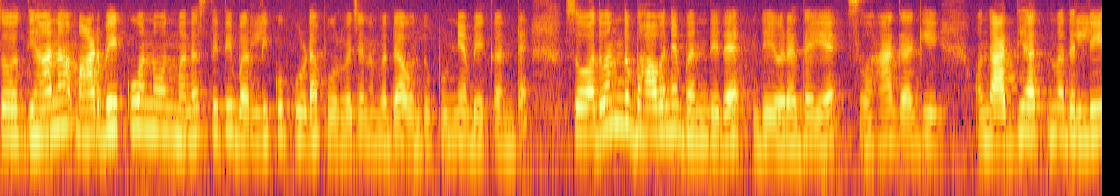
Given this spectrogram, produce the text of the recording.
ಸೊ ಧ್ಯಾನ ಮಾಡಬೇಕು ಅನ್ನೋ ಒಂದು ಮನಸ್ಥಿತಿ ಬರಲಿಕ್ಕೂ ಕೂಡ ಪೂರ್ವಜನ್ಮದ ಒಂದು ಪುಣ್ಯ ಬೇಕಂತೆ. ಸೊ ಅದೊಂದು ಭಾವನೆ ಬಂದಿದೆ ದೇವರ ದಯೆ. ಸೊ ಹಾಗಾಗಿ ಒಂದು ಆಧ್ಯಾತ್ಮದಲ್ಲಿ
